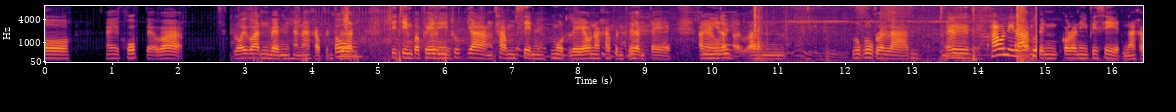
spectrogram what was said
อให้ครบแบบว่าร้อยวันแบบนี้ค่ะนะคะเพื่อนๆที่จริงประเพณีทุกอย่างทำเสร็จหมดแล้วนะคะเพื่อนๆแต่ อันนี้ละอันลูกๆหลานเออเฮานี่ๆละทำเป็นกรณีพิเศษนะคะ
